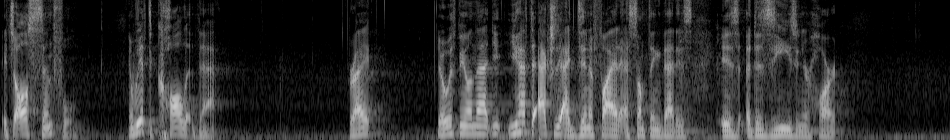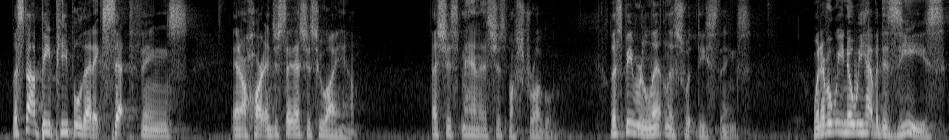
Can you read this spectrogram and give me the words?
It's all sinful, and we have to call it that. Right? You're with me on that? You, you have to actually identify it as something that is, is a disease in your heart. Let's not be people that accept things in our heart and just say, that's just who I am. That's just, man, that's just my struggle. Let's be relentless with these things. Whenever we know we have a disease,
